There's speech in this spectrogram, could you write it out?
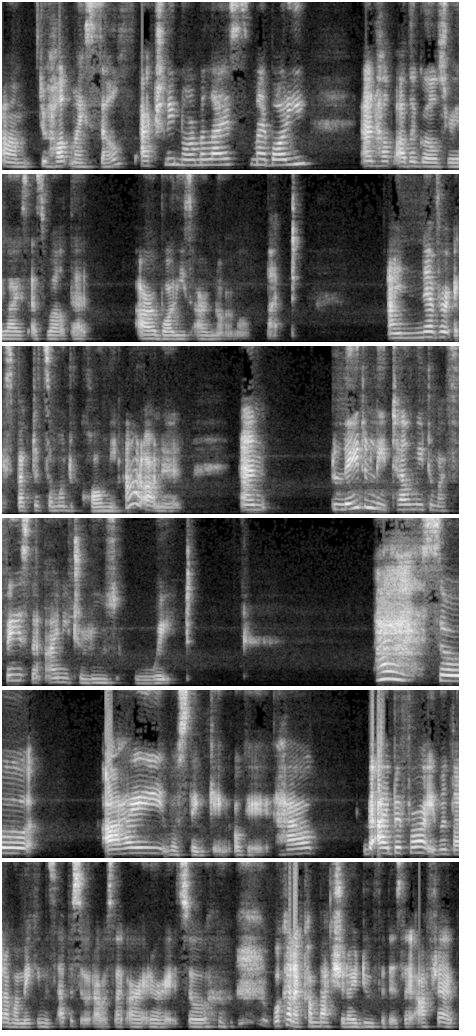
um, to help myself actually normalize my body and help other girls realize as well that our bodies are normal. But I never expected someone to call me out on it and blatantly tell me to my face that I need to lose weight. so I was thinking, okay, how but I before I even thought about making this episode, I was like, all right, all right. So, what kind of comeback should I do for this? Like after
